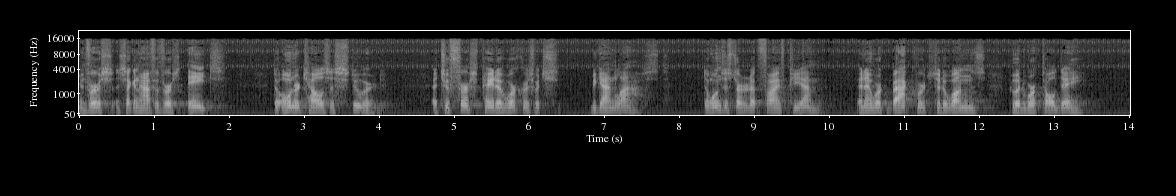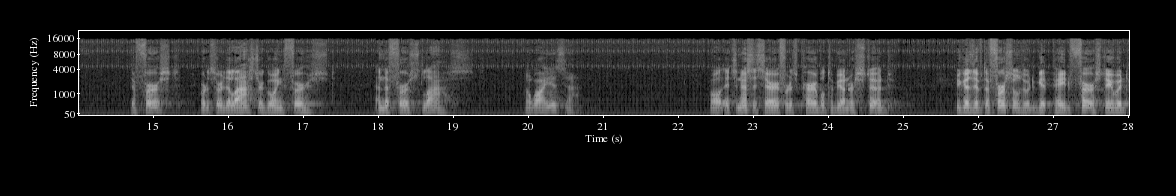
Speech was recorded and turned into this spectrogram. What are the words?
In verse, the second half of verse 8, the owner tells the steward uh, to first pay the workers which began last, the ones who started at 5 p.m., and then work backwards to the ones who had worked all day. The first, or sorry, the last are going first, and the first last. Now, why is that? Well, it's necessary for this parable to be understood because if the first ones would get paid first, they would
